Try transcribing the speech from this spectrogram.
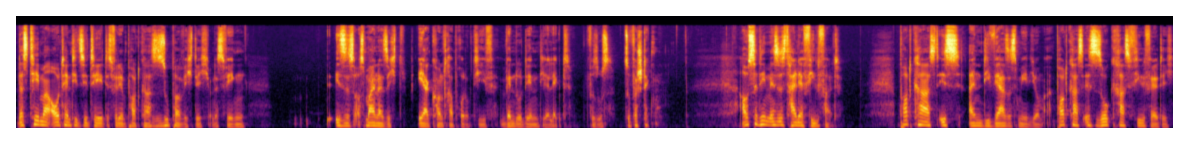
das Thema Authentizität ist für den Podcast super wichtig und deswegen ist es aus meiner Sicht eher kontraproduktiv, wenn du den Dialekt versuchst zu verstecken. Außerdem ist es Teil der Vielfalt. Podcast ist ein diverses Medium. Podcast ist so krass vielfältig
